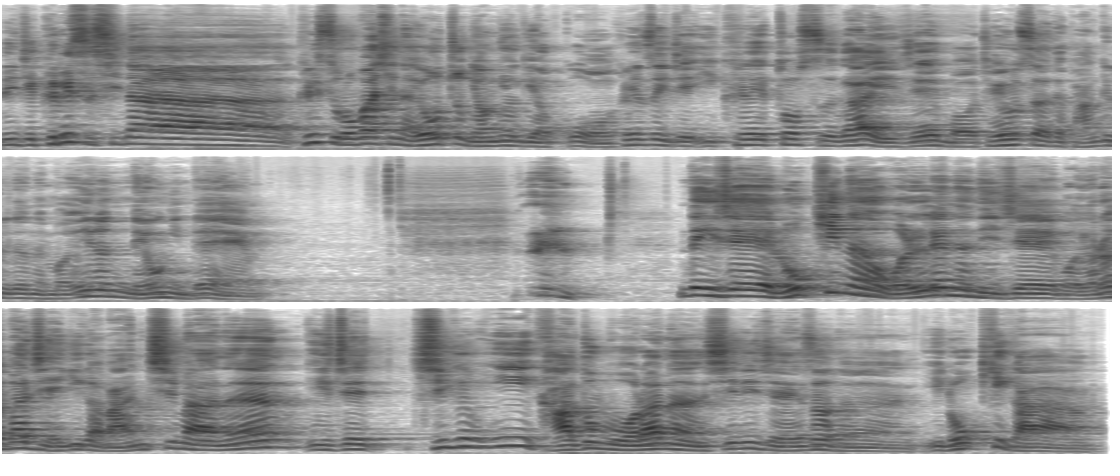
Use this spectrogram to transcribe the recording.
근데 이제 그리스 신화 그리스 로마 신화 이쪽 영역이었고 그래서 이제 이 크레토스가 이제 뭐 제우스한테 반기를 드는 뭐 이런 내용인데 근데 이제 로키는 원래는 이제 뭐 여러 가지 얘기가 많지만은 이제 지금 이 가도모라는 시리즈에서는 이 로키가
